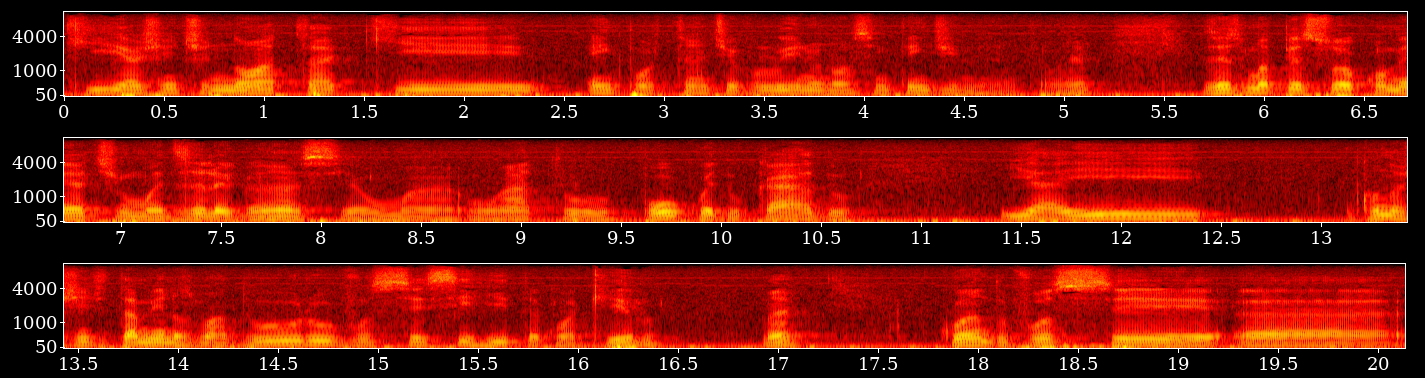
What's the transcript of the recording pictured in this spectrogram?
Que a gente nota que é importante evoluir no nosso entendimento, né? Às vezes uma pessoa comete uma deselegância, uma, um ato pouco educado, e aí, quando a gente está menos maduro, você se irrita com aquilo, né? Quando você uh,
